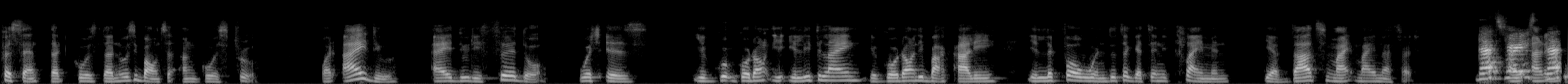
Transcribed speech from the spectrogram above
percent that goes that knows the bouncer and goes through. What I do, I do the third door, which is you go, go down, you, you leave the line, you go down the back alley, you look for a window to get any climbing. Yeah, that's my, my method. That's very and, and that's,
